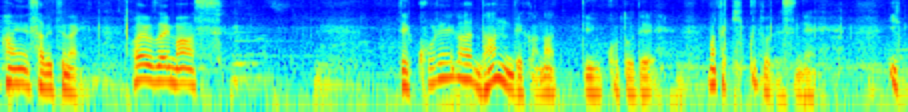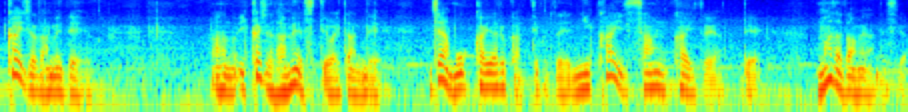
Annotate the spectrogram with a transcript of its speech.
反映されてない。おはようございます。でこれが何でかなっていうことでまた聞くとですね1回じゃダメであの1回じゃダメですって言われたんでじゃあもう1回やるかっていうことで2回3回とやってまだダメなんですよ。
